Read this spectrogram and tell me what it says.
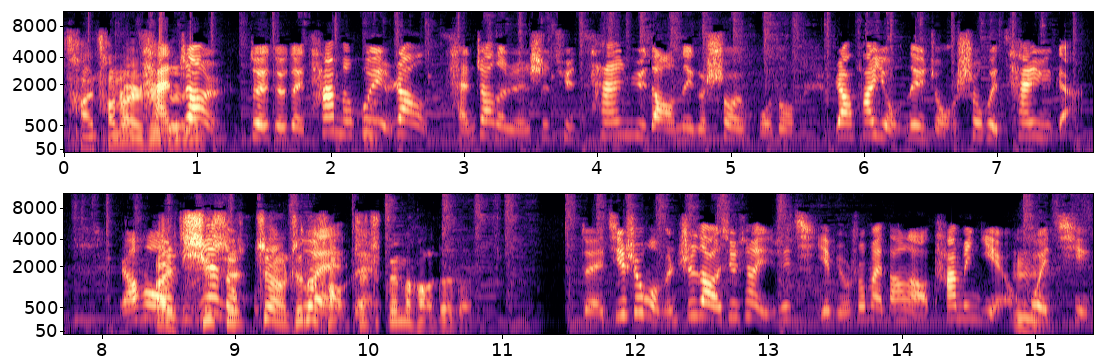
残残障人士，残障对对对，他们会让残障的人士去参与到那个社会活动，让他有那种社会参与感。然后，哎，其实这样真的好，这是真的好，对对。对，其实我们知道，就像有些企业，比如说麦当劳，他们也会请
